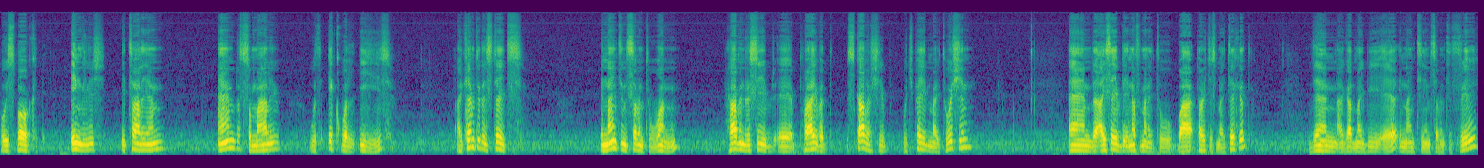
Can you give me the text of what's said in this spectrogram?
who spoke English, Italian, and Somali with equal ease. I came to the States in 1971 having received a private scholarship which paid my tuition and I saved enough money to buy, purchase my ticket then I got my BA in 1973,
